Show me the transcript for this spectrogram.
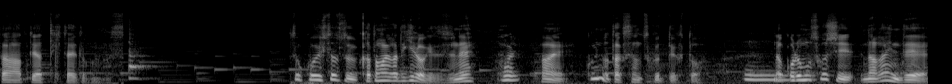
ダーッとやっていきたいと思います。とこういう一つ塊ができるわけですよねはいはいこういうのをたくさん作っていくとうんだこれも少し長いんで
